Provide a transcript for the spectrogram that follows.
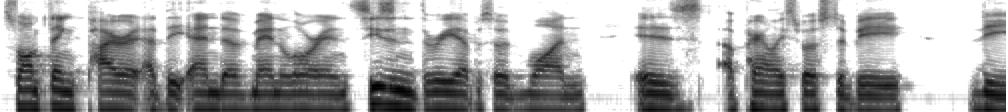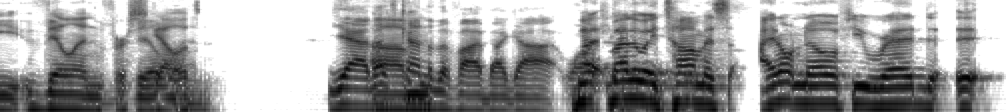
swamp thing pirate at the end of Mandalorian season three, episode one, is apparently supposed to be the villain for Skeleton. Yeah, that's kind Um, of the vibe I got. But watching by the way, Thomas, I don't know if you read it.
